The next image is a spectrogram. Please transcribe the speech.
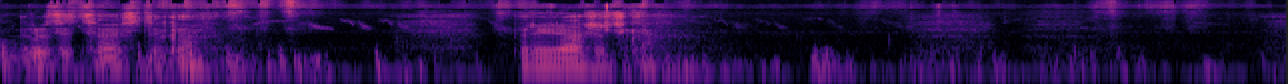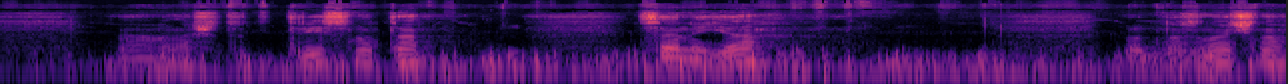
І, друзі, це ось така переряжечка. А Вона що тут тріснута. Це не я. Однозначно.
